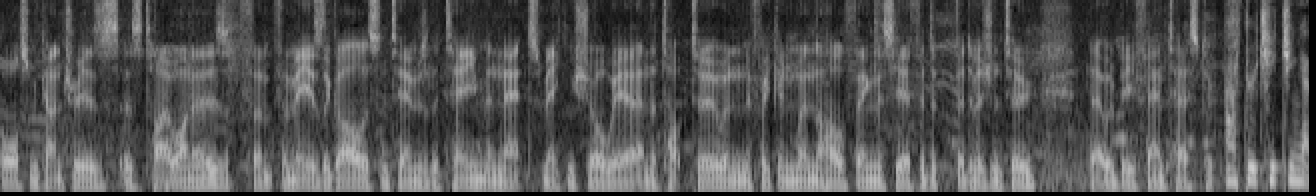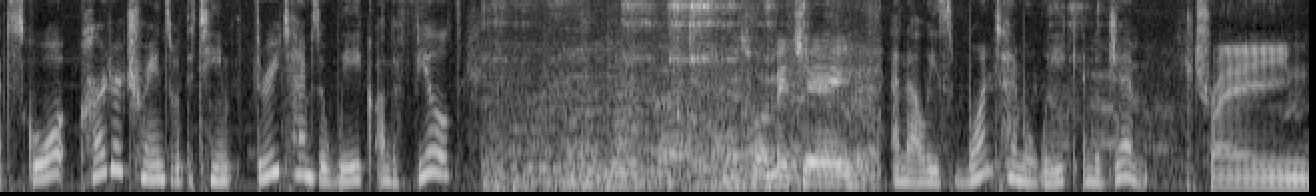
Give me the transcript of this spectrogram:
awesome country as, as Taiwan is. For, for me, as the goal is in terms of the team, and that's making sure we're in the top two. And if we can win the whole thing this year for, for Division Two, that would be fantastic. After teaching at school, Carter trains with the team three times a week on the field. Nice one, Mitchie. And at least one time a week in the gym. Train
